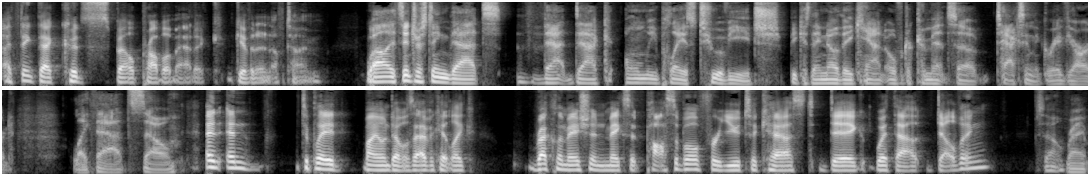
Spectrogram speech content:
I think that could spell problematic given enough time. Well, it's interesting that that deck only plays two of each because they know they can't overcommit to taxing the graveyard. like that. So And and to play my own devil's advocate, like reclamation makes it possible for you to cast dig without delving. So right.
